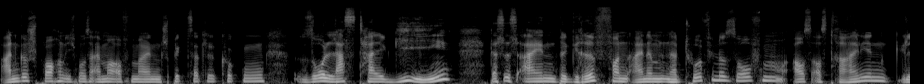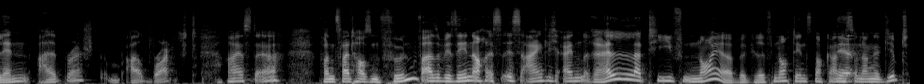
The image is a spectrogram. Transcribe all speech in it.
angesprochen. Ich muss einmal auf meinen Spickzettel gucken. Solastalgie. Das ist ein Begriff von einem Naturphilosophen aus Australien Australien, Glenn Albrecht, Albrecht heißt er, von 2005. Also wir sehen auch, es ist eigentlich ein relativ neuer Begriff noch, den es noch gar nicht ja. so lange gibt.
